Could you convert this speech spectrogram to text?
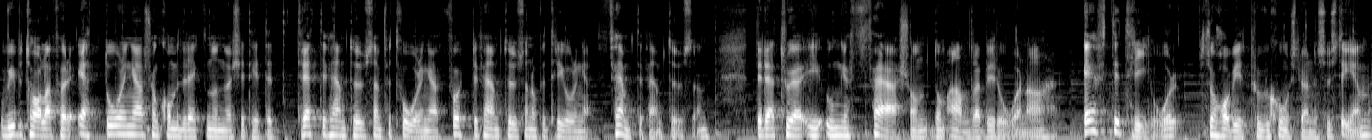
Och vi betalar för ettåringar som kommer direkt från universitetet 35 000, för tvååringar 45 000 och för treåringar 55 000. Det där tror jag är ungefär som de andra byråerna. Efter tre år så har vi ett provisionslönesystem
